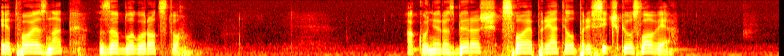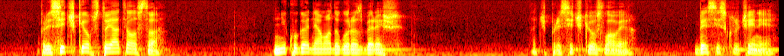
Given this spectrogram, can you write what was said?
е твоя знак за благородство. Ако не разбираш своя приятел при всички условия, при всички обстоятелства, никога няма да го разбереш. Значи при всички условия, без изключение.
